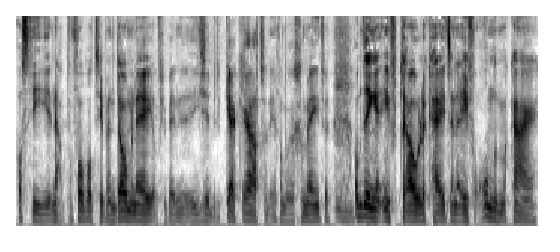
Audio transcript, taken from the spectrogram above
als die, nou bijvoorbeeld, je bent dominee of je, bent, je zit bij de kerkraad van een van de gemeenten, Mhm. om dingen in vertrouwelijkheid en even onder elkaar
